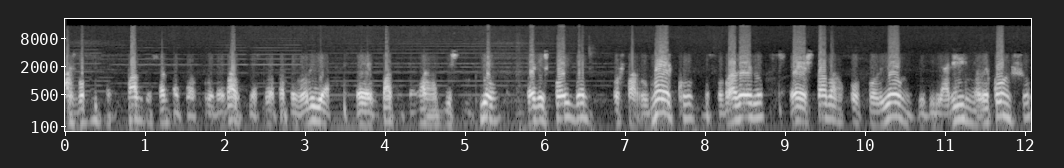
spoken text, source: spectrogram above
as bonitas, pan de Santa Cruz, de Galicia, a súa categoría, eh, pan de distinción, e despois ben, os Farrumeco, de Sobradelo, e estaban o Polión de Vilariño de Conso.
